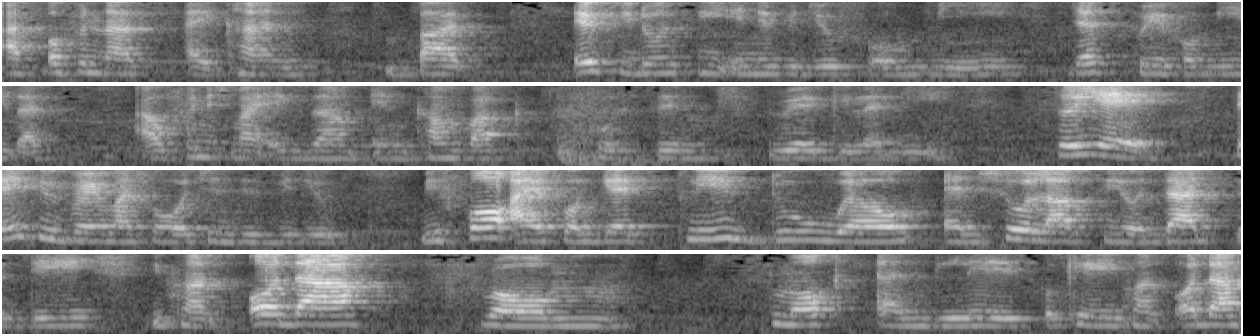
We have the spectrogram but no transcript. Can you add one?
as often as i can but if you don't see any video from me just pray for me that i'll finish my exam and come back to posting regularly. So yeah thank you very much for watching this video. Before i forget please do well and show love to your dad today. You can order from Smock n Lace okay? You can order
